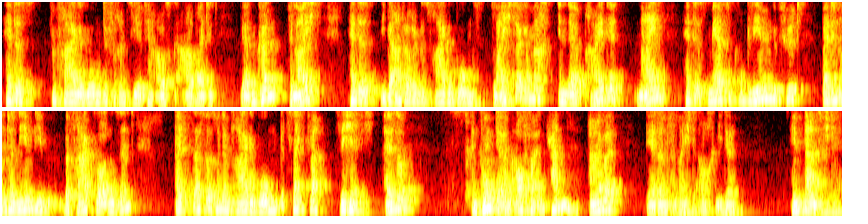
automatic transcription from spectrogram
hätte es im Fragebogen differenziert herausgearbeitet werden können. Vielleicht hätte es die Beantwortung des Fragebogens leichter gemacht in der Breite. Nein, hätte es mehr zu Problemen geführt bei den Unternehmen, die befragt worden sind, als das, was mit dem Fragebogen bezweckt war. Sicherlich. Also ein Punkt, der einem auffallen kann, aber der dann vielleicht auch wieder hinten anzustellen.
